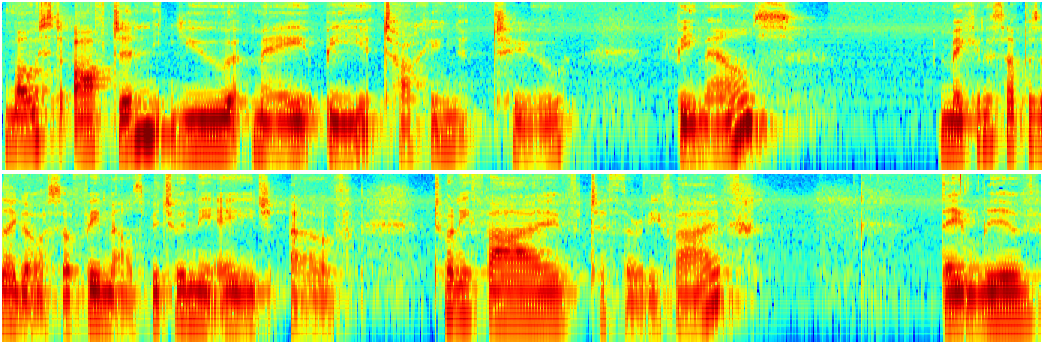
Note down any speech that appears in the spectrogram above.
most often you may be talking to females I'm making this up as i go so females between the age of 25 to 35 they live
